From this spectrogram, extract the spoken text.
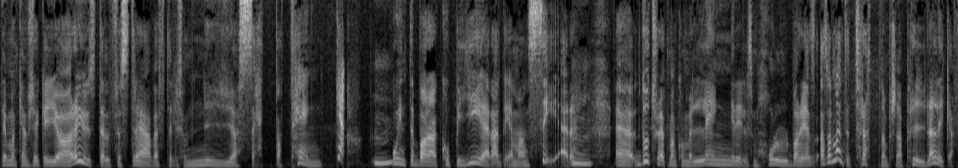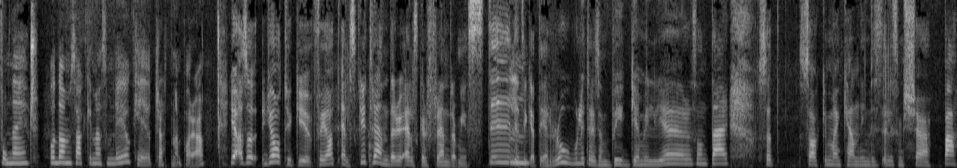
det man kan försöka göra är ju istället för att sträva efter liksom nya sätt att tänka. Mm. Och inte bara kopiera det man ser. Eh, då tror jag att man kommer längre i liksom hållbarhet. Alltså att man inte tröttnar på sina prylar lika fort. Nej. Och de sakerna som det är okej att tröttna på då? Ja, alltså, jag tycker ju, för jag älskar ju trender och jag älskar att förändra min stil. Jag tycker att det är roligt att liksom bygga miljöer och sånt där. Så att saker man kan liksom köpa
